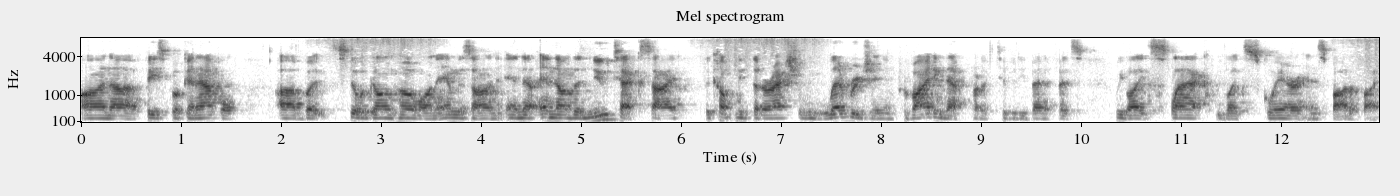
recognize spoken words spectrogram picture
on uh, Facebook and Apple, uh, but still gung ho on Amazon. And uh, and on the new tech side, the companies that are actually leveraging and providing that productivity benefits, we like Slack, we like Square, and Spotify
